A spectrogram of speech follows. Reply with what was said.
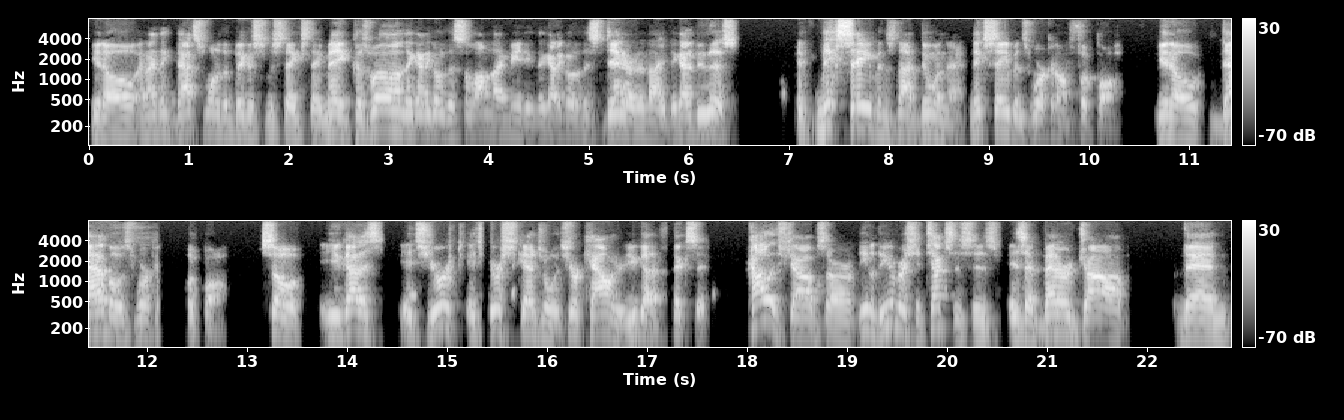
You know, and I think that's one of the biggest mistakes they make because well, they got to go to this alumni meeting, they got to go to this dinner tonight, they got to do this. If Nick Saban's not doing that, Nick Saban's working on football. You know, Dabo's working on football. So you got to it's your it's your schedule, it's your calendar. You got to fix it. College jobs are, you know, the University of Texas is is a better job than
